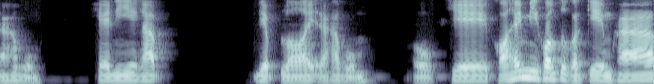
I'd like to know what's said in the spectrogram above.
นะครับผม แค่นี้ครับ เรียบร้อยนะครับผม โอเค ขอให้มีความสุขกับเกมครับ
